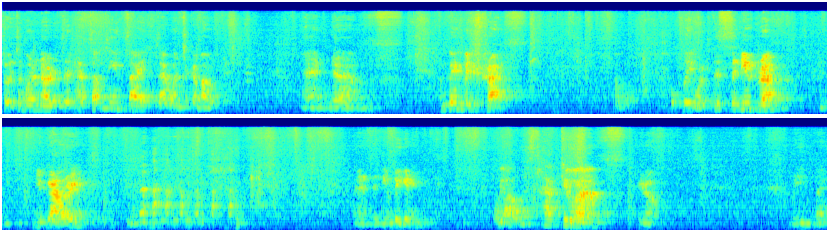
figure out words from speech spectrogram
So it's about an artist that has something inside that wants to come out. And um, I'm going to give it a try. Hopefully it works. This is a new drum, new gallery. and it's a new beginning. We always have to, um, you know, reinvent,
